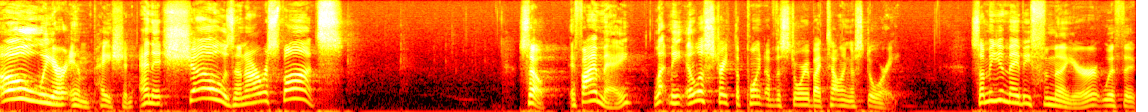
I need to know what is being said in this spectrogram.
Oh, we are impatient, and it shows in our response. So, if I may, let me illustrate the point of the story by telling a story. Some of you may be familiar with the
